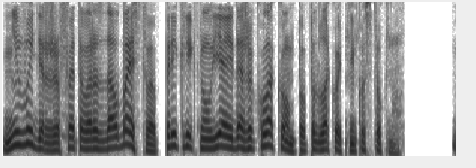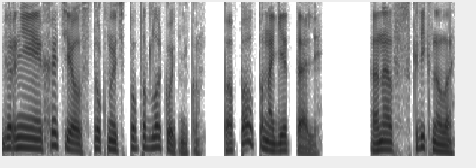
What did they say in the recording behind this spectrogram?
Не выдержав этого раздолбайства, прикрикнул я и даже кулаком по подлокотнику стукнул. Вернее, хотел стукнуть по подлокотнику. Попал по ноге Талли. Она вскрикнула,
